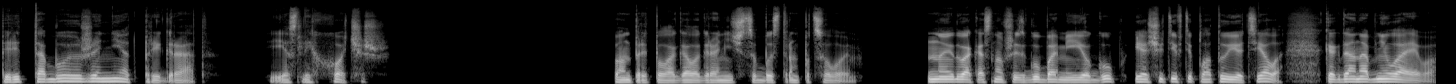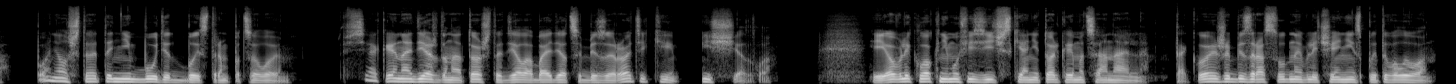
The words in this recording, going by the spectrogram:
«Перед тобой уже нет преград, если хочешь». Он предполагал ограничиться быстрым поцелуем. Но едва коснувшись губами ее губ и ощутив теплоту ее тела, когда она обняла его, понял, что это не будет быстрым поцелуем. Всякая надежда на то, что дело обойдется без эротики, исчезла. Ее влекло к нему физически, а не только эмоционально. Такое же безрассудное влечение испытывал и он.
